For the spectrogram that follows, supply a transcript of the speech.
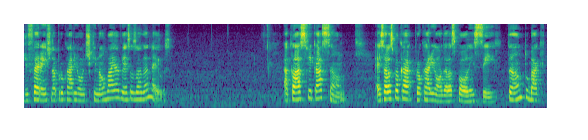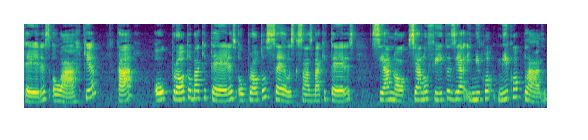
Diferente da procarionte, que não vai haver essas organelas. A classificação. As células procariontas, elas podem ser tanto bactérias ou árquea, tá? Ou protobactérias ou protocélulas, que são as bactérias ciano, cianofitas e, a, e micro, micoplasma.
